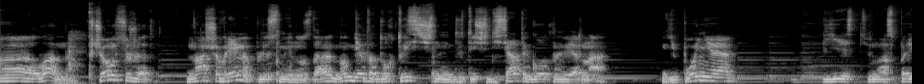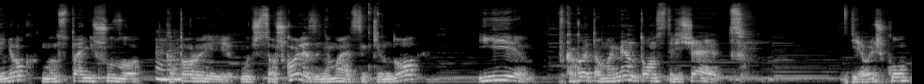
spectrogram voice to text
А, ладно, в чем сюжет? Наше время плюс-минус, да, ну где-то 2000-2010 год, наверное. Япония. Есть у нас паренек Мансутани Шузо, Мгм. который учится в школе, занимается кендо. И в какой-то момент он встречает девочку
